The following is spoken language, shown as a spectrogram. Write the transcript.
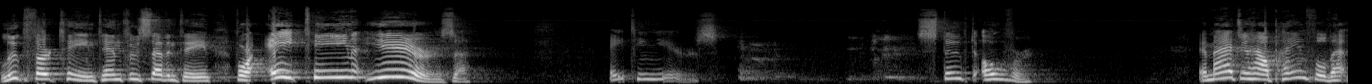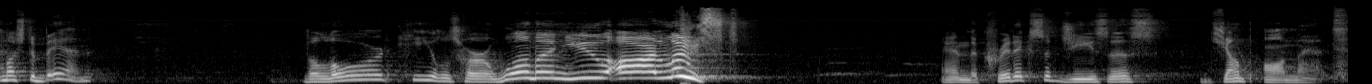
Luke 13, 10 through 17, for 18 years. 18 years. Stooped over. Imagine how painful that must have been. The Lord heals her. Woman, you are loosed and the critics of Jesus jump on that.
